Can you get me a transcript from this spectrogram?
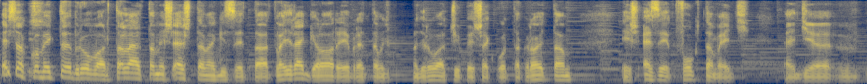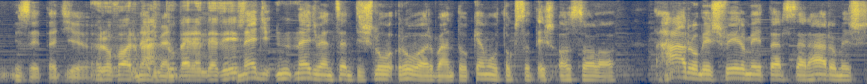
És akkor még több rovar találtam, és este meg izét tart, vagy reggel arra ébredtem, hogy nagy rovarcsípések voltak rajtam, és ezért fogtam egy, egy, izét, egy Rovarbántó berendezés. negy, 40 centis lo, rovarbántó kemotoxot, és azzal a három és fél méterszer három és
